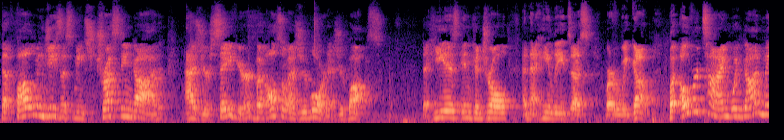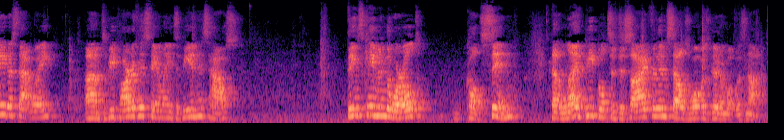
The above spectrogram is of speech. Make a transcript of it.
That following Jesus means trusting God as your Savior, but also as your Lord, as your boss. That He is in control and that He leads us wherever we go. But over time, when God made us that way, um, to be part of His family and to be in His house, things came in the world called sin that led people to decide for themselves what was good and what was not.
